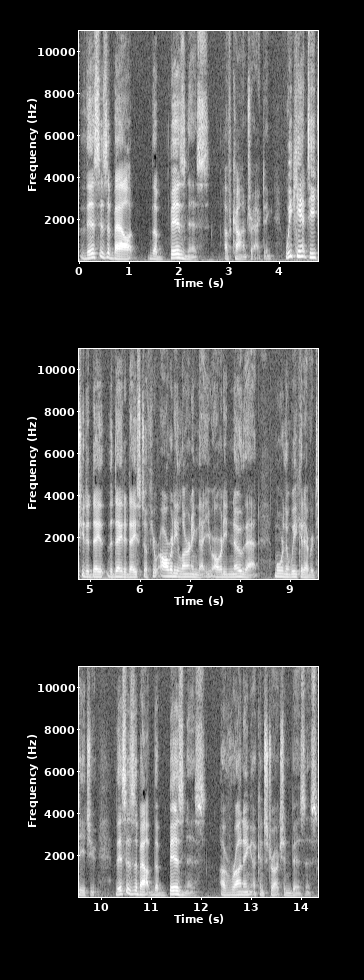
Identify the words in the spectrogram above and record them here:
This is about the business of contracting. We can't teach you today, the day-to-day stuff. You're already learning that. You already know that more than we could ever teach you. This is about the business of running a construction business.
